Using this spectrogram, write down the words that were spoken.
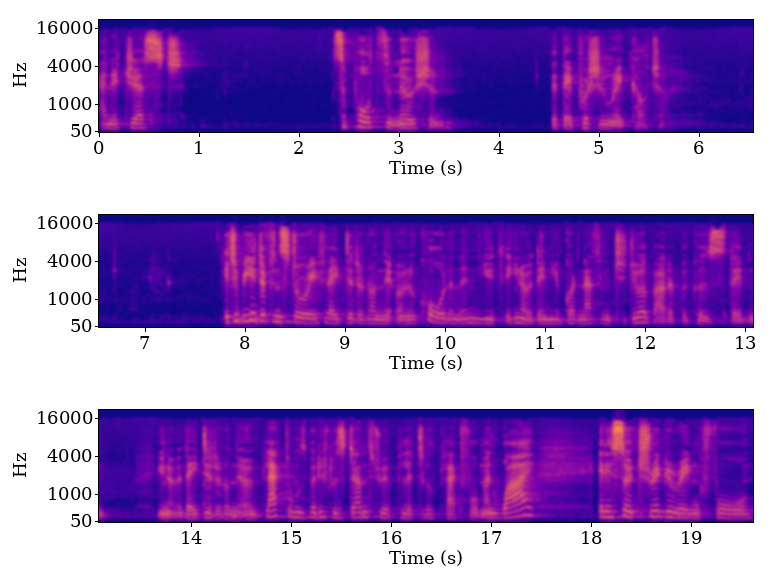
and it just supports the notion that they're pushing rape culture. It would be a different story if they did it on their own accord, and then you you know then you've got nothing to do about it because then you know they did it on their own platforms, but it was done through a political platform. And why it is so triggering for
